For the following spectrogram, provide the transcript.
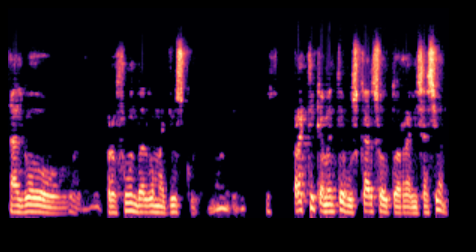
algo profundo, algo mayúsculo. ¿no? Prácticamente buscar su autorrealización.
